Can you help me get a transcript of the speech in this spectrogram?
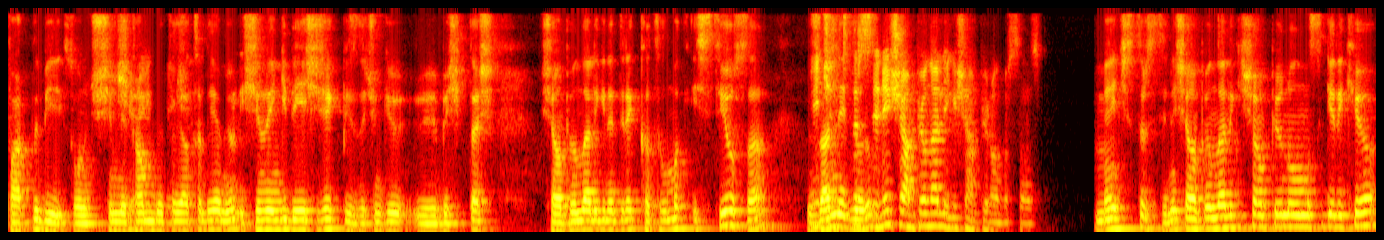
farklı bir sonuç. Şimdi İşin tam detayı hatırlayamıyorum. İşin rengi değişecek bizde. Çünkü e, Beşiktaş Şampiyonlar Ligi'ne direkt katılmak istiyorsa Manchester zannediyorum. senin Şampiyonlar Ligi şampiyon olması lazım. Manchester City'nin Şampiyonlar Ligi şampiyonu olması gerekiyor.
